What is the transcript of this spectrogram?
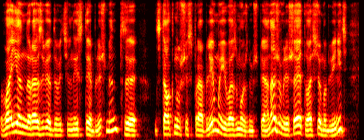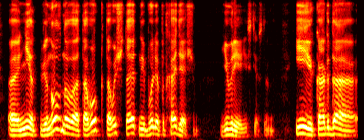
Военно-разведывательный истеблишмент, э, столкнувшись с проблемой и возможным шпионажем, решает во всем обвинить э, не виновного, а того, кого считает наиболее подходящим. Еврея, естественно. И когда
